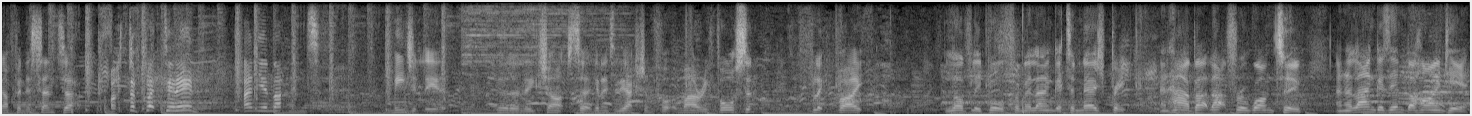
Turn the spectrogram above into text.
up in the centre. Oh, it's deflected in! And United... And immediately a good early chance to get into the action for Omari Forson. Flicked by Lovely ball from Elanga to Mejbri. And how about that for a 1-2? And Elanga's in behind here.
